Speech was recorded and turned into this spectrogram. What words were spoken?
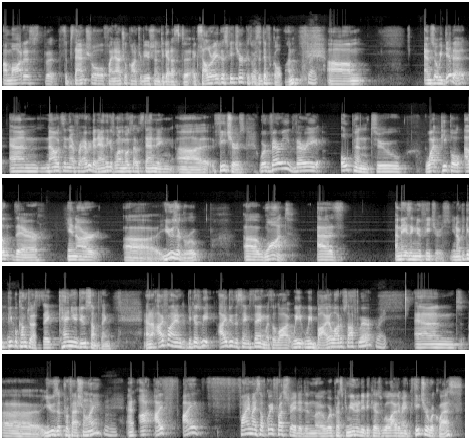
a modest but substantial financial contribution to get us to accelerate this feature because it was a difficult one. Right. Um, and so we did it, and now it's in there for everybody. I think it's one of the most outstanding uh, features. We're very, very open to what people out there in our uh, user group uh, want as amazing new features. You know, people come to us and say, "Can you do something?" And I find because we I do the same thing with a lot. We we buy a lot of software. Right. And uh, use it professionally, mm-hmm. and I, I, I find myself quite frustrated in the WordPress community because we'll either make feature requests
